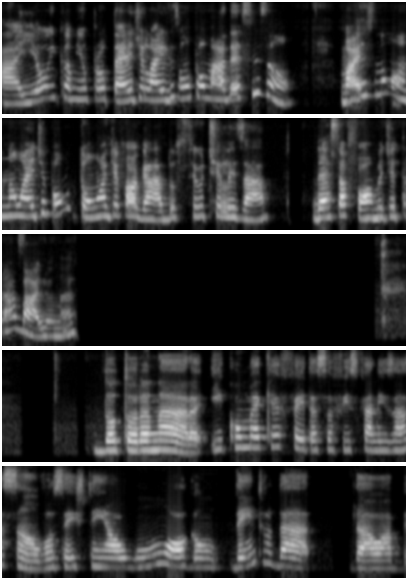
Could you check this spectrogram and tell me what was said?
aí eu encaminho para o TED e lá eles vão tomar a decisão. Mas não, não é de bom tom advogado se utilizar dessa forma de trabalho, né? Doutora Nara, e como é que é feita essa fiscalização? Vocês têm algum órgão dentro da, da OAB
